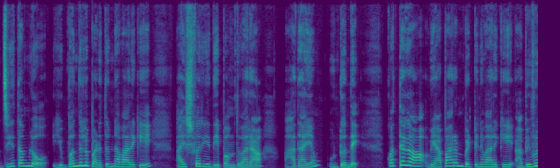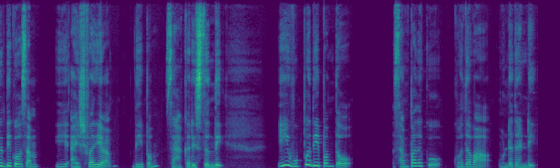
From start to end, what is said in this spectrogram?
జీతంలో ఇబ్బందులు పడుతున్న వారికి ఐశ్వర్య దీపం ద్వారా ఆదాయం ఉంటుంది. కొత్తగా వ్యాపారం పెట్టిన వారికి అభివృద్ధి కోసం ఈ ఐశ్వర్య దీపం సహకరిస్తుంది. ఈ ఉప్పు దీపంతో సంపదకు కొదవ ఉండదండి.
